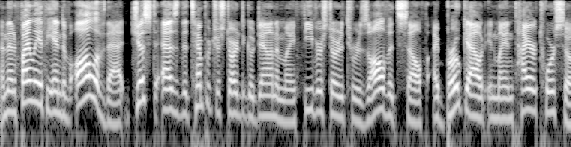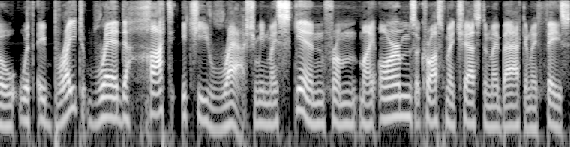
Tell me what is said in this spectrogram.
And then finally, at the end of all of that, just as the temperature started to go down and my fever started to resolve itself, I broke out in my entire torso with a bright red, hot, itchy rash. I mean, my skin from my arms across my chest and my back and my face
